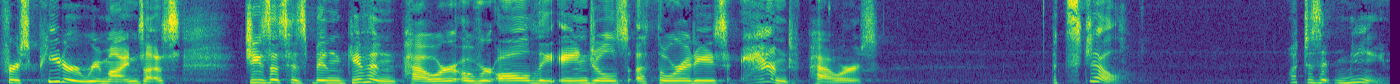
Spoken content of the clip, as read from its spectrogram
First Peter reminds us, Jesus has been given power over all the angels, authorities, and powers. But still, what does it mean?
